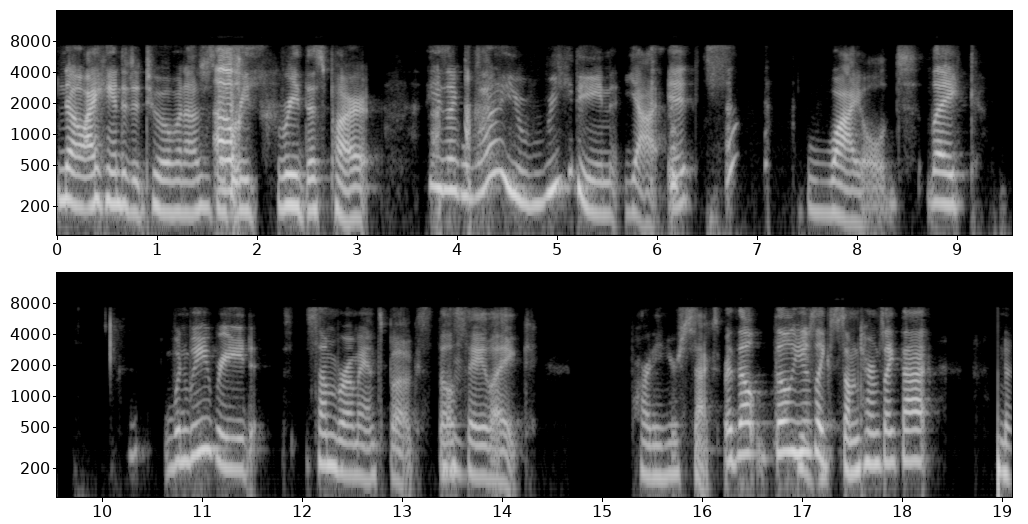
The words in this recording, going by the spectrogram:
No, I handed it to him, and I was just like, Oh. "Read, read this part." He's like, "What are you reading?" Yeah, it's wild. Like when we read some romance books, they'll Mhm. say like "partying your sex," or they'll they'll use like some terms like that. No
